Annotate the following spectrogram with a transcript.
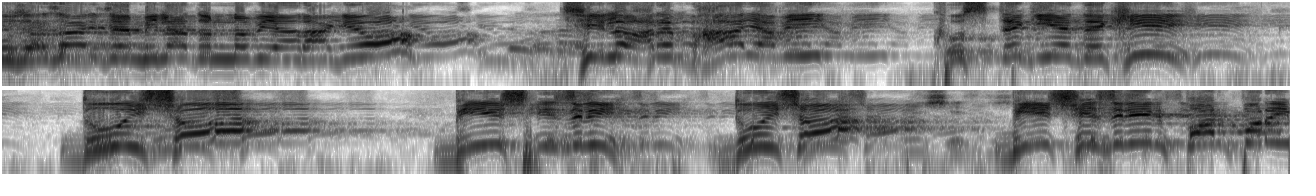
বোঝা যায় যে মিলাদুন নবী আর আগেও ছিল। আরে ভাই, আমি খুঁজতে গিয়ে দেখি দুইশো বিশ হিজড়ি দুইশো বিশ হিজড়ির পরপরই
